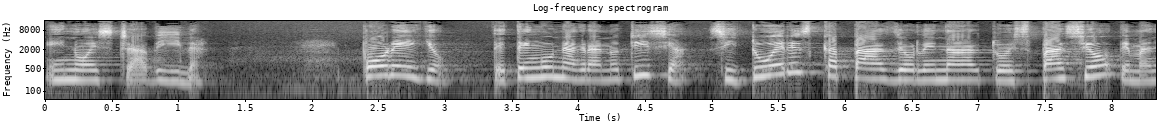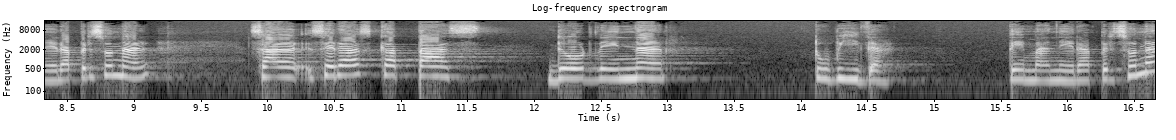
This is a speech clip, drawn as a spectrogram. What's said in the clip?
en nuestra vida. Por ello, te tengo una gran noticia. Si tú eres capaz de ordenar tu espacio de manera personal, serás capaz de ordenar tu vida de manera personal.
